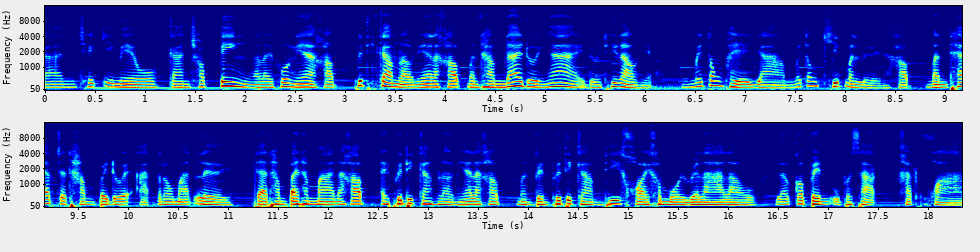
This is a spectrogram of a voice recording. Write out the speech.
การเช็คอีเมล การช้อปปิ้งอะไรพวกนี้ครับ พฤติกรรมเหล่านี้แหละครับ มันทำได้โดยง่าย โดยที่เราเนี่ยไม่ต้องพยายามไม่ต้องคิดมันเลยนะครับ มันแทบจะทำไปโดยอัตโนมัติเลย แต่ทำไปทำมานะครับไอพฤติกรรมเหล่านี้แหละครับ มันเป็นพฤติกรรมที่คอยขโมยเวลาเรา แล้วก็เป็นอุปสรรคขัดขวาง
